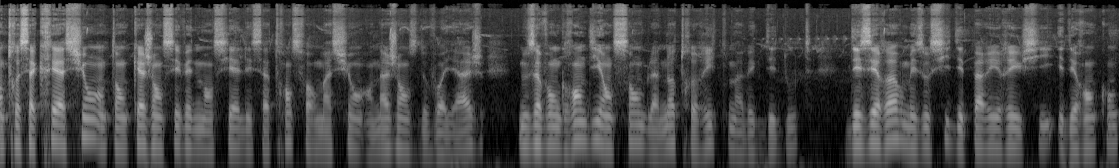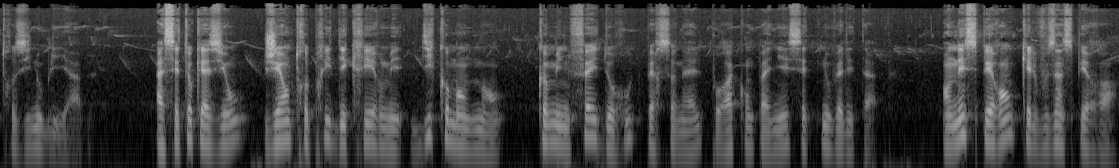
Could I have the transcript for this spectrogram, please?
Entre sa création en tant qu'agence événementielle et sa transformation en agence de voyage, nous avons grandi ensemble à notre rythme avec des doutes, des erreurs mais aussi des paris réussis et des rencontres inoubliables. À cette occasion, j'ai entrepris d'écrire mes dix commandements comme une feuille de route personnelle pour accompagner cette nouvelle étape, en espérant qu'elle vous inspirera.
